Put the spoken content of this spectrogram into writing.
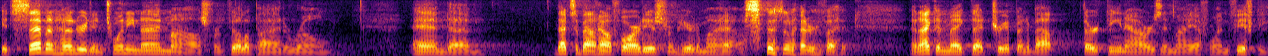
It's 729 miles from Philippi to Rome. And um, that's about how far it is from here to my house, as a matter of fact. And I can make that trip in about 13 hours in my F 150.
